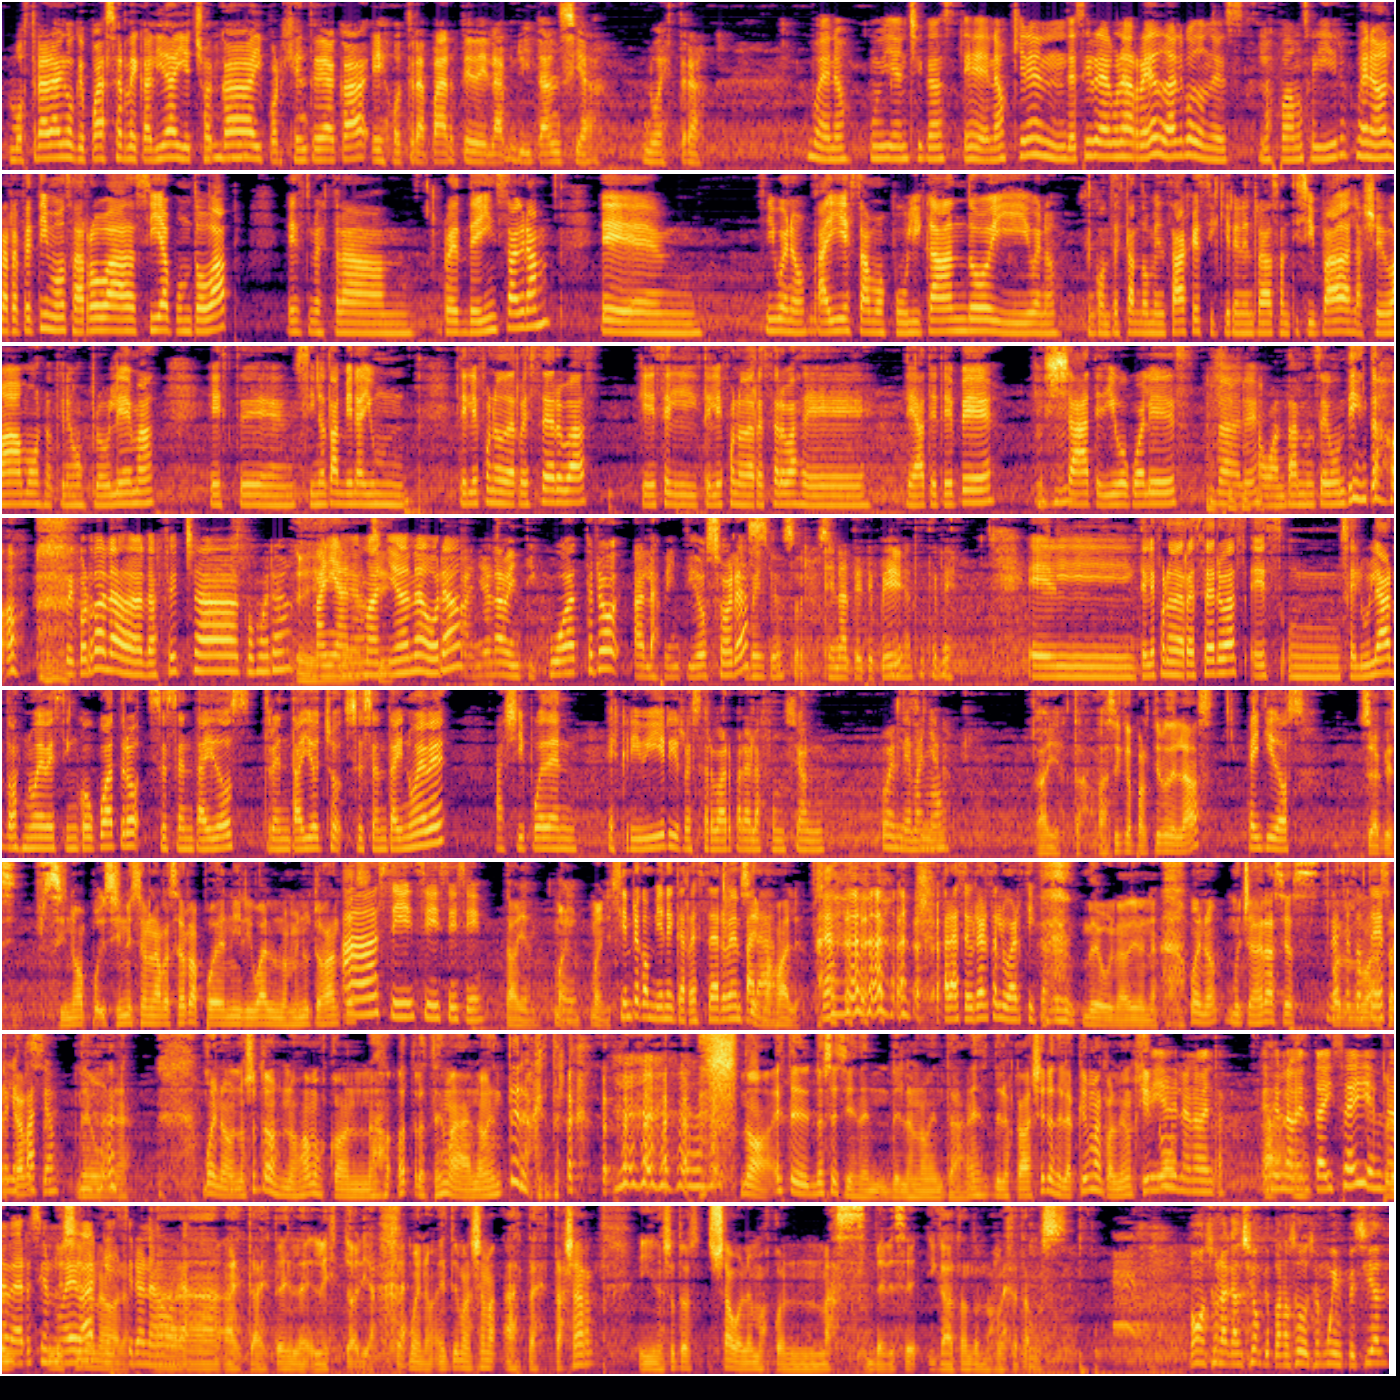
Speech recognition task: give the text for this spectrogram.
mostrar algo que pueda ser de calidad y hecho acá uh -huh. y por gente de acá es otra parte de la militancia nuestra. Bueno, muy bien, chicas. Eh, ¿Nos quieren decir de alguna red, algo donde las podamos seguir? Bueno, la repetimos, arroba cia.vap es nuestra mm, red de Instagram. Eh, y bueno, ahí estamos publicando y bueno, contestando mensajes. Si quieren entradas anticipadas, las llevamos, no tenemos problemas. Este, si no, también hay un teléfono de reservas, que es el teléfono de reservas de, de ATTP, que ya te digo cuál es. Dale. Aguantame un segundito. Recordá la, la fecha, ¿cómo era? Eh, Mañana. Eh, sí. mañana, hora. Mañana 24 a las 22 horas 22 horas. en ATTP. En ATTP. El teléfono de reservas es un celular 2954 62 38 69. Allí pueden escribir y reservar para la función de mañana. Ahí está. Así que a partir de las... 22. O sea que si, si no si no hicieron la reserva pueden ir igual unos minutos antes. Ah, sí, sí, sí, sí. Está bien. Bueno, Sí. buenísimo. Siempre conviene que reserven Sí, para, más vale. para asegurarse el lugarcito. De una, de una. Bueno, muchas gracias. Gracias a ustedes por el espacio. De una. Bueno, nosotros nos vamos con otro tema noventero que trajo. no, este no sé si es de, de los 90. Es de los Caballeros de la Quema con León Sí, Gieco. es de los 90. Es Ah, del eh, 96 es Pero una versión nueva hicieron que ahora. hicieron ahora. Ah, ahí está, esta es la, la historia. Claro. Bueno, el tema se llama Hasta Estallar y nosotros ya volvemos con más BBC y cada tanto nos rescatamos. Vamos a hacer una canción que para nosotros es muy especial.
